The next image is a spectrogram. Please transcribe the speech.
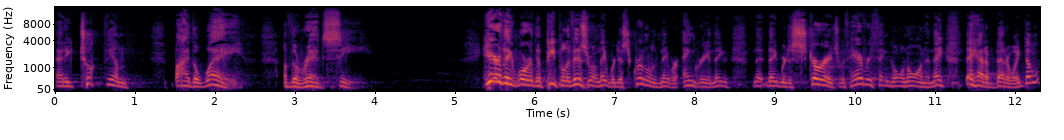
that He took them by the way of the Red Sea. Here they were, the people of Israel, and they were disgruntled and they were angry and they, they were discouraged with everything going on and they, they had a better way. Don't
